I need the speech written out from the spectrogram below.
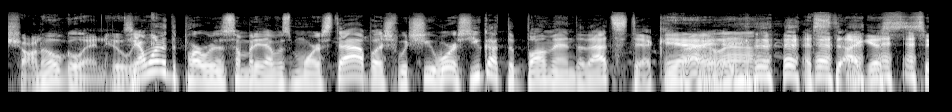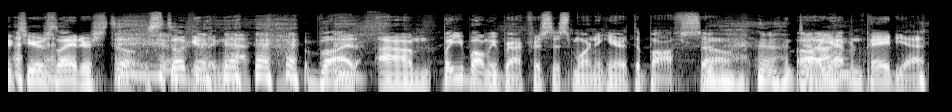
Sean Ogle in, who See, we I wanted the part there's somebody that was more established, which you were. So you got the bum end of that stick. Yeah, right? well, it's, I guess six years later, still still getting that. But um, but you bought me breakfast this morning here at the Buff, so I? you haven't paid yet.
